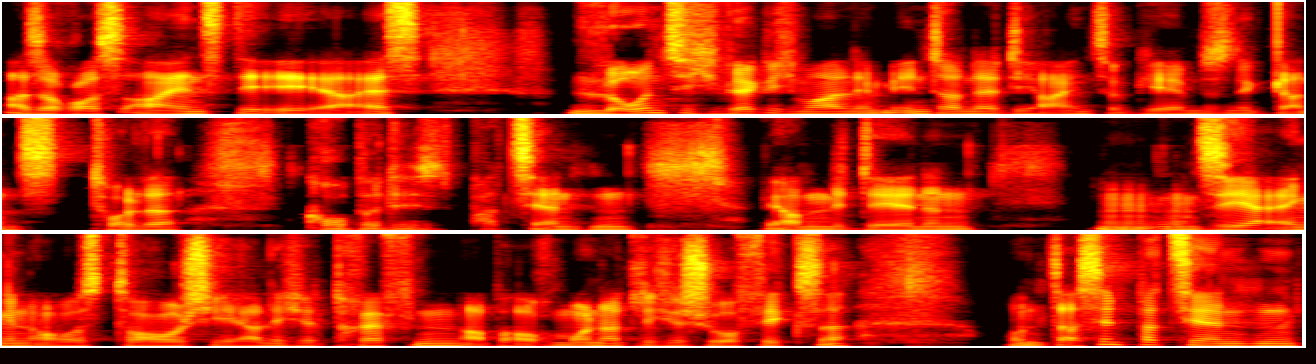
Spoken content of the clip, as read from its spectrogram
also Ross 1 DERS lohnt sich wirklich mal im Internet die einzugeben. Das ist eine ganz tolle Gruppe, die Patienten. Wir haben mit denen einen sehr engen Austausch, jährliche Treffen, aber auch monatliche Schurfixe. Und das sind Patienten,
